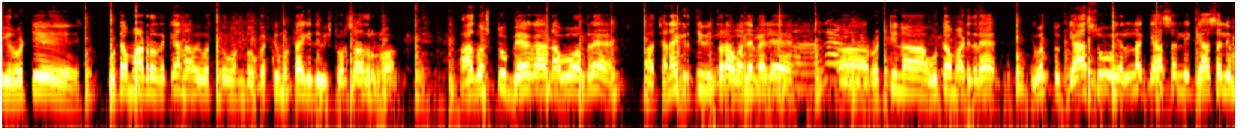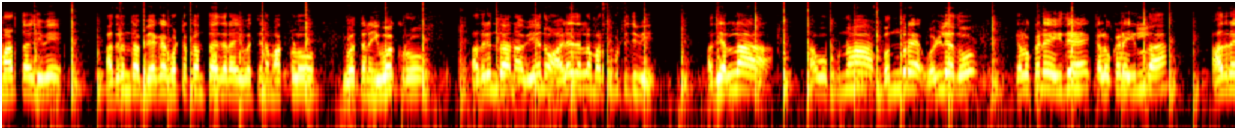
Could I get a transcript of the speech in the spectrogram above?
ಈ ರೊಟ್ಟಿ ಊಟ ಮಾಡಿರೋದಕ್ಕೆ ನಾವು ಇವತ್ತು ಒಂದು ಗಟ್ಟಿಮುಟ್ಟಾಗಿದ್ದೀವಿ ಇಷ್ಟು ವರ್ಷ ಆದ್ರೂ ಆದಷ್ಟು ಬೇಗ ನಾವು ಅಂದರೆ ಚೆನ್ನಾಗಿರ್ತೀವಿ ಈ ಥರ ಒಲೆ ಮೇಲೆ ರೊಟ್ಟಿನ ಊಟ ಮಾಡಿದರೆ. ಇವತ್ತು ಗ್ಯಾಸು, ಎಲ್ಲ ಗ್ಯಾಸಲ್ಲಿ ಗ್ಯಾಸಲ್ಲಿ ಮಾಡ್ತಾಯಿದ್ದೀವಿ ಅದರಿಂದ ಬೇಗ ಗೊಟ್ಟಕ್ಕಂತ ಇದ್ದಾರೆ ಇವತ್ತಿನ ಮಕ್ಕಳು, ಇವತ್ತಿನ ಯುವಕರು. ಅದರಿಂದ ನಾವೇನು ಹಳೇದೆಲ್ಲ ಮರೆತು ಬಿಟ್ಟಿದ್ದೀವಿ. ಅದೆಲ್ಲ ನಾವು ಪುನಃ ಬಂದರೆ ಒಳ್ಳೆಯದು ಕೆಲವು ಕಡೆ ಇದೆ, ಕೆಲವು ಕಡೆ ಇಲ್ಲ. ಆದರೆ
